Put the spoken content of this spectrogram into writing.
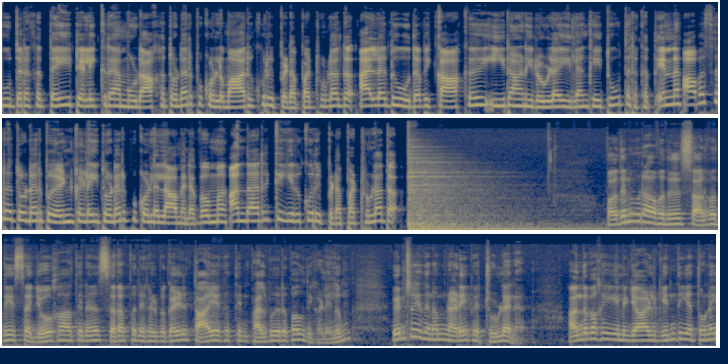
தூதரகத்தை டெலிகிராம் ஊடாக தொடர்பு கொள்ளுமாறு குறிப்பிடப்பட்டுள்ளது. அல்லது உதவிக்காக ஈரானில் உள்ள இலங்கை தூதரகத்தின் அவசர தொடர்பு எண்களை தொடர்பு கொள்ளலாம் எனவும் அந்த அறிக்கையில் குறிப்பிடப்பட்டுள்ளது. பதினோராவது சர்வதேச யோகா தின சிறப்பு நிகழ்வுகள் தாயகத்தின் பல்வேறு பகுதிகளிலும் இன்றைய தினம் நடைபெற்றுள்ளன. அந்த வகையில் யாழ் இந்திய துணை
